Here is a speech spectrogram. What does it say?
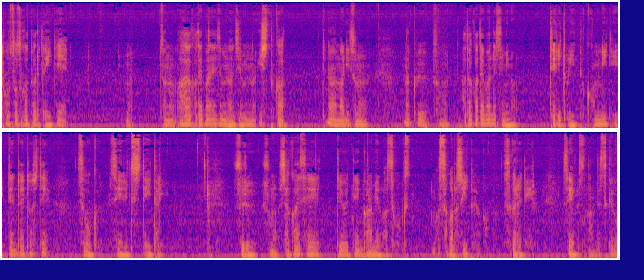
統率が取れていて、まあ、その裸デバネズミの自分の意思とかっていうのはあまりそのなくその裸デバネズミのテリトリーというかコミュニティ全体としてすごく成立していたりするその社会性っていう点から見ればすごく、まあ、素晴らしいというか優れている生物なんですけど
